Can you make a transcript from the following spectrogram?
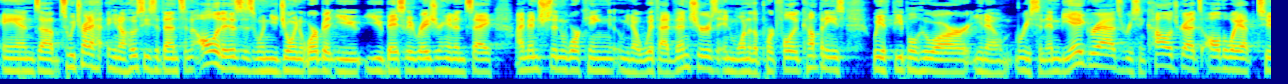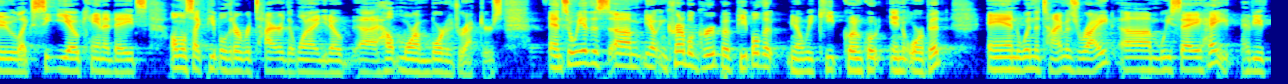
And uh, so we try to you know host these events, and all it is is when you join Orbit, you you basically raise your hand and say, I'm interested in working you know with Adventures in one of the portfolio companies. We have people who are you know recent MBA grads, recent college grads, all the way up to like CEO candidates, almost like people that are retired that want to you know uh, help more on board of directors. And so we have this, um, you know, incredible group of people that, you know, we keep quote unquote in orbit. And when the time is right, um, we say, Hey, have you,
